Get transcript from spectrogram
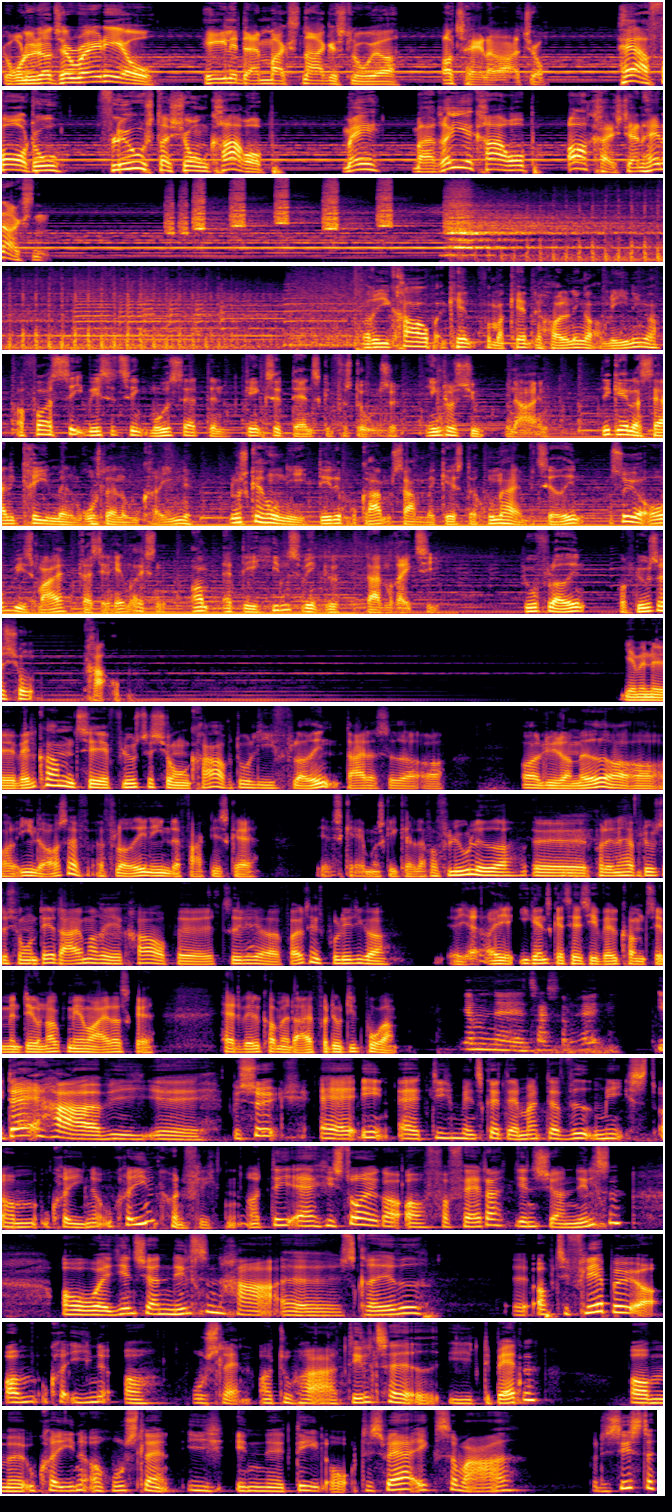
Du lytter til radio. Hele Danmarks snakker og taleradio. Her får du Flyvestation Krarup med Marie Krarup og Christian Henriksen. Marie Kraup er kendt for markante holdninger og meninger, og for at se visse ting modsat den gængse danske forståelse, inklusiv min egen. Det gælder særligt krigen mellem Rusland og Ukraine. Nu skal hun i dette program sammen med gæster, hun har inviteret ind, og søge at overbevise mig, Christian Henriksen, om at det er hendes vinkel, der er den rigtige. Du er fløjet ind på flyvestation Krav. Jamen, øh, velkommen til flyvestation Krav. Du er lige fløjet ind, dig der sidder og, og lytter med, og, og, og en, der også er fløjet ind, en, der faktisk er jeg skal måske kalde dig for flyveleder øh, på den her flyvestation. Det er dig, Marie Krav, øh, tidligere folketingspolitiker. Ja, og igen skal jeg til at sige velkommen til, men det er jo nok mere mig, der skal have et velkommen af dig, for det er jo dit program. Jamen, øh, tak skal du have. I dag har vi øh, besøg af en af de mennesker i Danmark, der ved mest om Ukraine og Ukraine-konflikten. Og det er historiker og forfatter Jens Jørgen Nielsen. Og øh, Jens Jørgen Nielsen har øh, skrevet øh, op til flere bøger om Ukraine og Rusland, og du har deltaget i debatten om øh, Ukraine og Rusland i en øh, del år. Desværre ikke så meget på det sidste,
